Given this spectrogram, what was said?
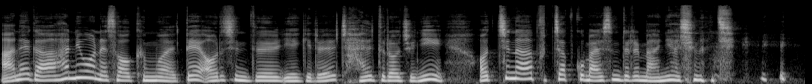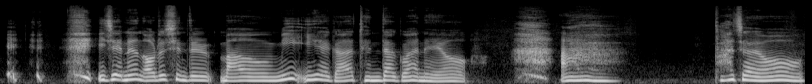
아내가 한의원에서 근무할 때 어르신들 얘기를 잘 들어주니 어찌나 붙잡고 말씀들을 많이 하시는지. 이제는 어르신들 마음이 이해가 된다고 하네요. 아, 맞아요.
